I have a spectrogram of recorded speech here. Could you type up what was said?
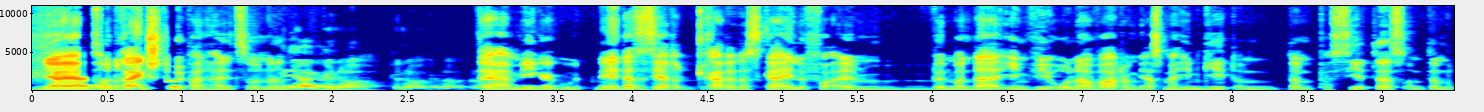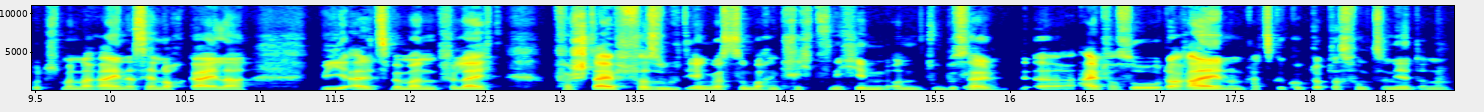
Ja, ja, so ein Reinstolpern halt so, ne? Ja, genau, genau, genau, genau. Ja, mega gut. Ne, das ist ja gerade das Geile, vor allem, wenn man da irgendwie ohne Erwartung erstmal hingeht und dann passiert das und dann rutscht man da rein, ist ja noch geiler, wie als wenn man vielleicht versteift versucht, irgendwas zu machen, kriegt es nicht hin und du bist halt äh, einfach so da rein und hast geguckt, ob das funktioniert und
